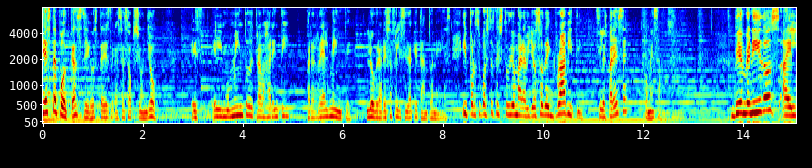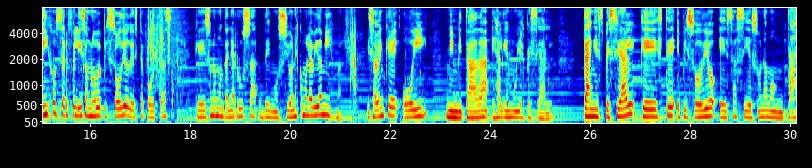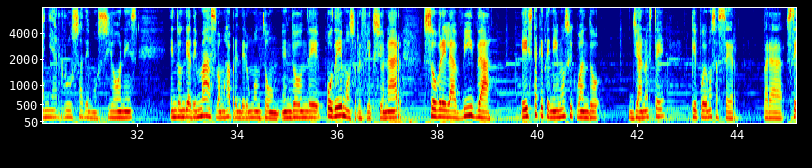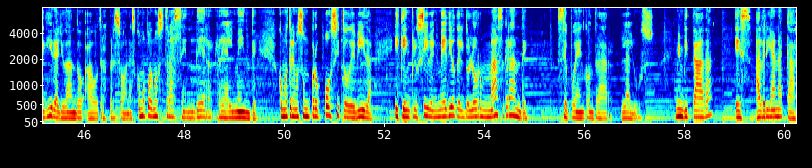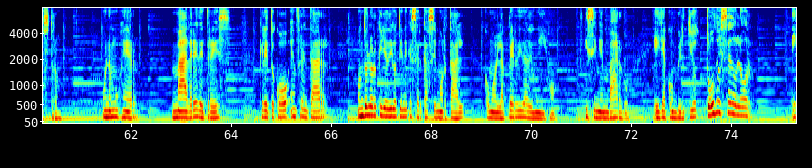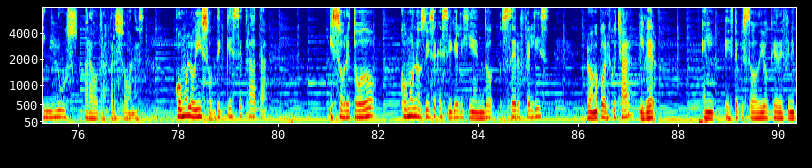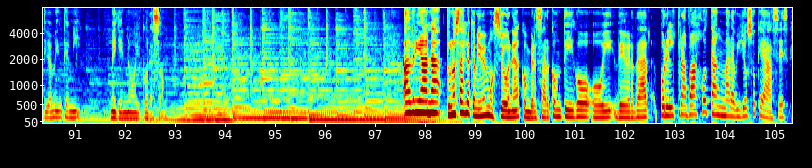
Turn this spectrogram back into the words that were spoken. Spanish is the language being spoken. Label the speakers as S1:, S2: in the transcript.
S1: Y este podcast llega a ustedes gracias a Opción Yo. Es el momento de trabajar en ti para realmente lograr esa felicidad que tanto anhelas. Y por supuesto este estudio maravilloso de Gravity. Si les parece, comenzamos. Bienvenidos a Elijo Ser Feliz, a un nuevo episodio de este podcast que es una montaña rusa de emociones como la vida misma. Y saben que hoy mi invitada es alguien muy especial. Tan especial que este episodio es así, es una montaña rusa de emociones en donde además vamos a aprender un montón, en donde podemos reflexionar sobre la vida, esta que tenemos y cuando ya no esté, qué podemos hacer para seguir ayudando a otras personas, cómo podemos trascender realmente, cómo tenemos un propósito de vida y que inclusive en medio del dolor más grande se puede encontrar la luz. Mi invitada es Adriana Castro, una mujer madre de tres, que le tocó enfrentar un dolor que yo digo tiene que ser casi mortal, como la pérdida de un hijo. Y sin embargo, ella convirtió todo ese dolor en luz para otras personas. ¿Cómo lo hizo? ¿De qué se trata? Y sobre todo, ¿cómo nos dice que sigue eligiendo ser feliz? Lo van a poder escuchar y ver en este episodio que definitivamente a mí me llenó el corazón. Adriana, tú no sabes lo que a mí me emociona conversar contigo hoy, de verdad, por el trabajo tan maravilloso que haces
